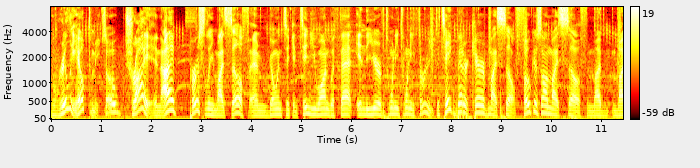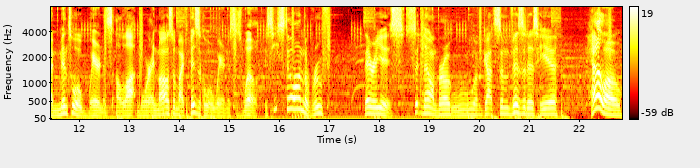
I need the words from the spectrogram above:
really helped me. So try it. And I personally myself am going to continue on with that in the year of 2023 to take better care of myself focus on myself my my mental awareness a lot more and my, also my physical awareness as well. Is he still on the roof? There he is. Sit down bro. Ooh, i've got some visitors here. Hello.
